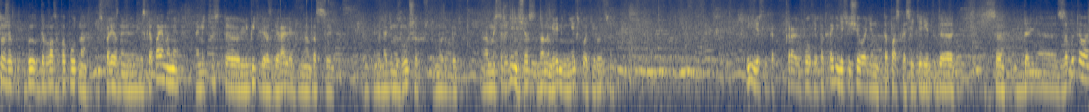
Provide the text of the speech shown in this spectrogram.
Тоже был, добывался попутно с полезными ископаемыми. Аметист э, любители разбирали на образцы. Наверное, один из лучших, что может быть. А месторождение сейчас в данном времени не эксплуатируется. И если так к краю полки подходить, здесь еще один топаз кассетерит да, с, даль- э, с забытого.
